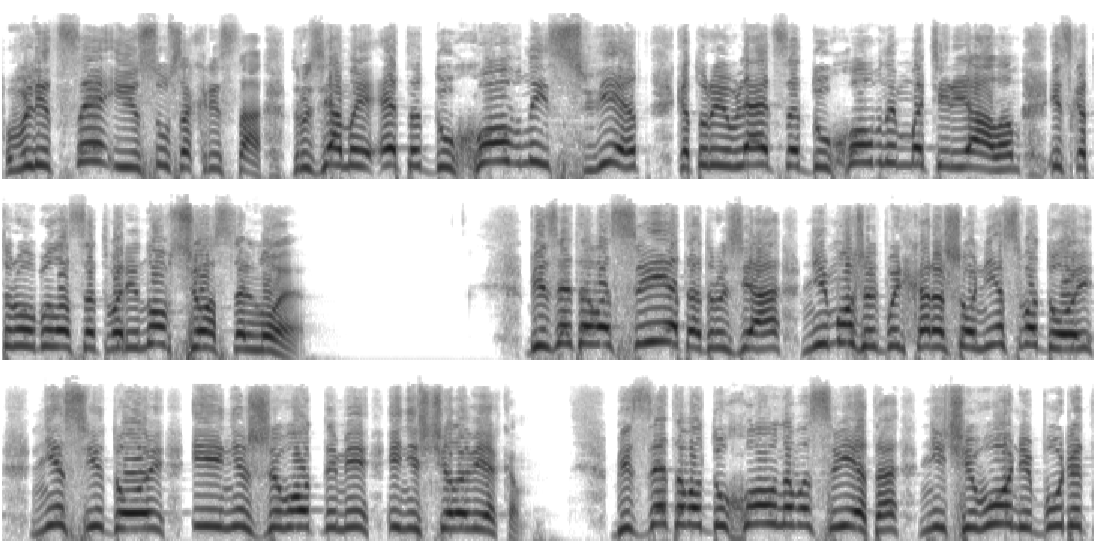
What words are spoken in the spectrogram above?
в лице Иисуса Христа. Друзья мои, это духовный свет, который является духовным материалом, из которого было сотворено все остальное. Без этого света, друзья, не может быть хорошо ни с водой, ни с едой, и ни с животными, и ни с человеком. Без этого духовного света ничего не будет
